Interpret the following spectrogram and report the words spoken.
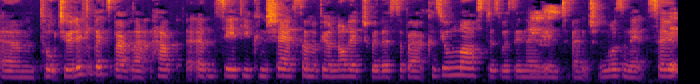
um, talk to you a little bit about that, have, and see if you can share some of your knowledge with us about because your master's was in early intervention, wasn't it? So.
